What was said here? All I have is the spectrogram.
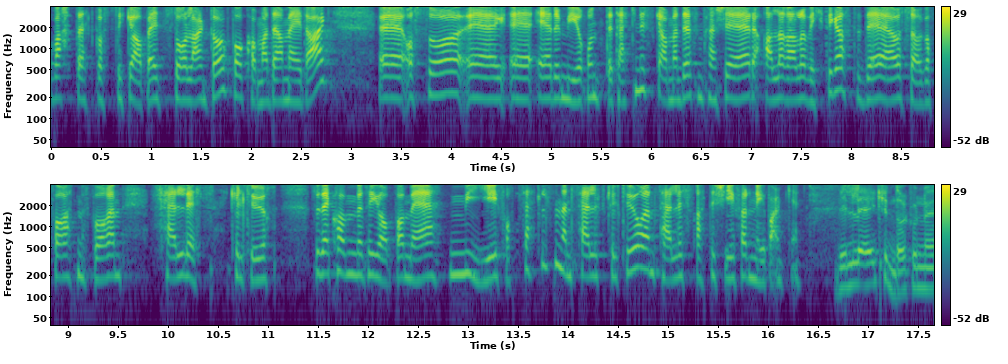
vært et godt stykke arbeid så langt òg for å komme der vi er i dag. Eh, og så er det mye rundt det tekniske, men det som kanskje er det aller aller viktigste, det er å sørge for at vi får en felles kultur. Så det kommer vi til å jobbe med mye i fortsettelsen. En felles kultur og en felles strategi for den nye banken. Vil kunder kunne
